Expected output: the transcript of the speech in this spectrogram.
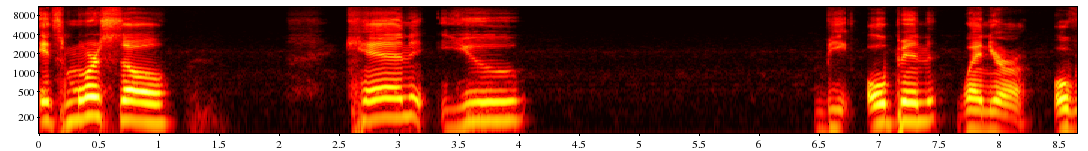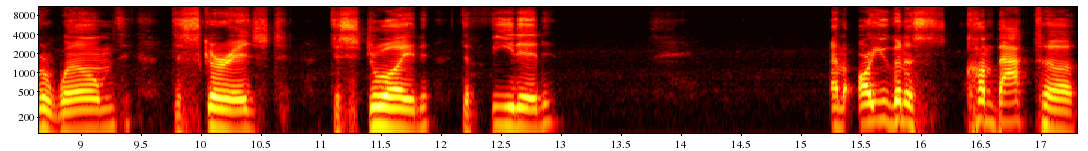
it's more so can you be open when you're overwhelmed, discouraged, destroyed, defeated? And are you going to come back to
